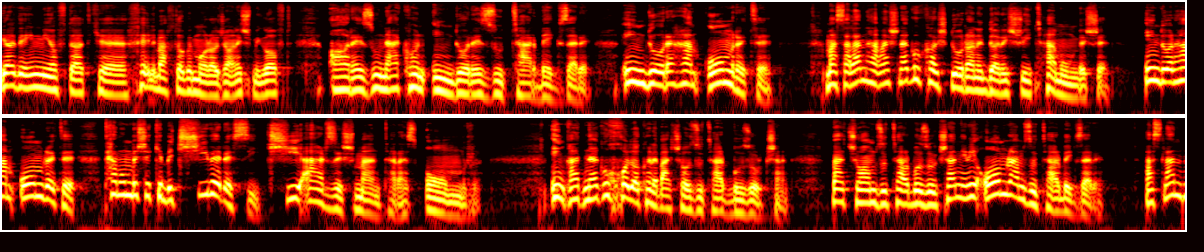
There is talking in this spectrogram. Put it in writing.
یاد این میافتاد که خیلی وقتا به مراجعانش می‌گفت آرزو نکن این دوره زودتر بگذره. این دوره هم عمرته. مثلا همش نگو کاش دوران دانشجویی تموم بشه. این دور هم عمرته. تموم بشه که به چی برسی؟ چی ارزشمندتر از عمر؟ اینقدر نگو خدا کنه بچه ها زودتر بزرگشن بچه هم زودتر بزرگشن یعنی عمرم زودتر بگذره. اصلا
